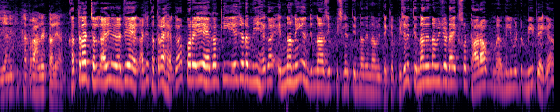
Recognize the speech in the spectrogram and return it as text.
ਯਾਨੀ ਕਿ ਖਤਰਾ ਹਲੇ ਟਲਿਆ ਨਹੀਂ। ਖਤਰਾ ਚੱਲ ਅਜੇ ਅਜੇ ਖਤਰਾ ਹੈਗਾ ਪਰ ਇਹ ਹੈਗਾ ਕਿ ਇਹ ਜਿਹੜਾ ਮੀਂਹ ਹੈਗਾ ਇੰਨਾ ਨਹੀਂ ਹੈ ਜਿੰਨਾ ਅਸੀਂ ਪਿਛਲੇ ਤਿੰਨਾਂ ਦਿਨਾਂ ਵਿੱਚ ਦੇਖਿਆ। ਪਿਛਲੇ ਤਿੰਨਾਂ ਦਿਨਾਂ ਵਿੱਚ ਜਿਹੜਾ 118 ਮਿਲੀਮੀਟਰ ਮੀਂਹ ਪੈ ਗਿਆ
